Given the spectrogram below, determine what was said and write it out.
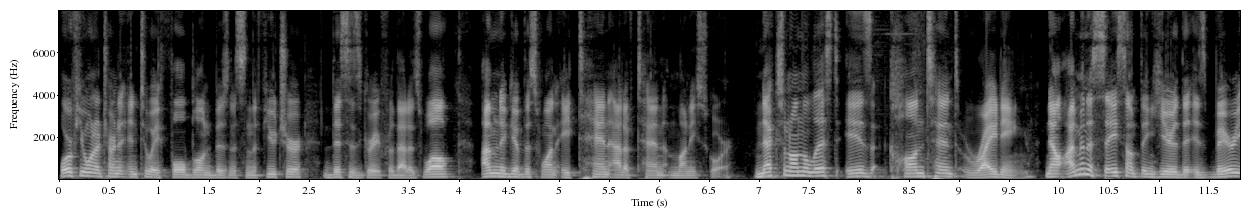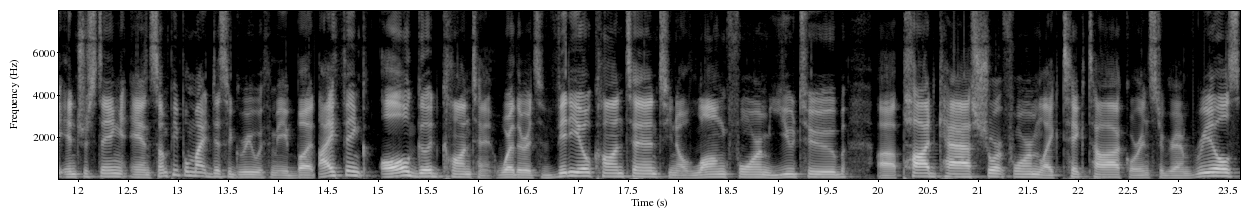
Or if you want to turn it into a full-blown business in the future, this is great for that as well. I'm going to give this one a 10 out of 10 money score. Next one on the list is content writing. Now I'm gonna say something here that is very interesting and some people might disagree with me, but I think all good content, whether it's video content, you know, long form, YouTube, uh, podcast, short form like TikTok or Instagram Reels,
